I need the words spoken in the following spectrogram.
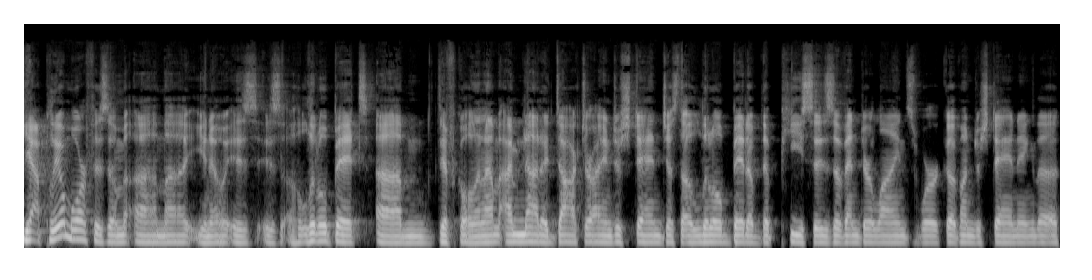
yeah, pleomorphism, um, uh, you know, is is a little bit um, difficult, and I'm I'm not a doctor. I understand just a little bit of the pieces of Enderlein's work of understanding the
